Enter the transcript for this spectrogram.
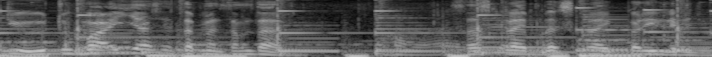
વીડિયો યુટ્યુબમાં આવી જશે તમે તમતાર સબસ્ક્રાઇબ બસ્ક્રાઇબ કરી લેજો.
